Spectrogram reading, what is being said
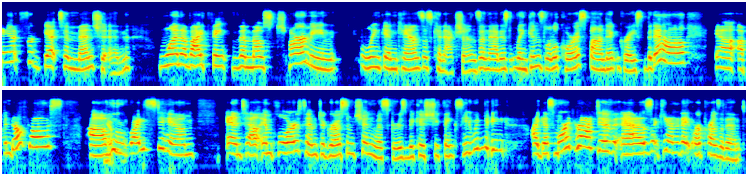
can't forget to mention one of, I think, the most charming Lincoln, Kansas connections, and that is Lincoln's little correspondent, Grace Bedell, uh, up in Delphos, uh, yep. who writes to him and tell, implores him to grow some chin whiskers because she thinks he would be, I guess, more attractive as a candidate or president.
